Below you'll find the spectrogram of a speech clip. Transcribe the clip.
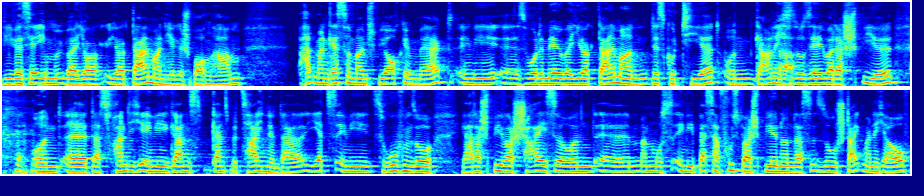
wie wir es ja eben über Jörg, Jörg Dahlmann hier gesprochen haben, hat man gestern beim Spiel auch gemerkt, irgendwie, äh, es wurde mehr über Jörg Dahlmann diskutiert und gar nicht so sehr über das Spiel. Und äh, das fand ich irgendwie ganz, ganz bezeichnend. Da jetzt irgendwie zu rufen, so, ja, das Spiel war scheiße und äh, man muss irgendwie besser Fußball spielen und das so steigt man nicht auf.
